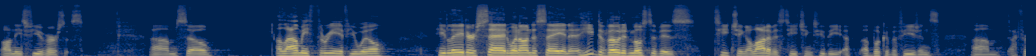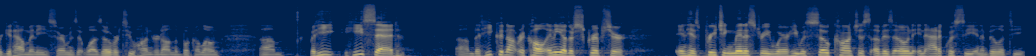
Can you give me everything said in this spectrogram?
on these few verses. Um, so, allow me three, if you will. He later said, went on to say, and he devoted most of his teaching, a lot of his teaching, to the a, a book of Ephesians. Um, I forget how many sermons it was, over 200 on the book alone. Um, but he, he said um, that he could not recall any other scripture in his preaching ministry where he was so conscious of his own inadequacy and ability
